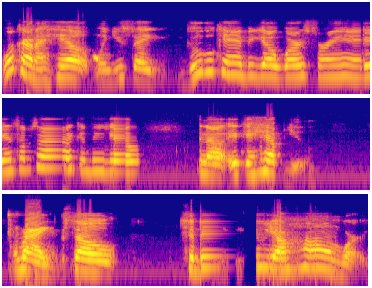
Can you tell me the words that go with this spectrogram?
what kind of help when you say Google can be your worst friend, then sometimes it can be your, you know, it can help you. Right. So to do your homework,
